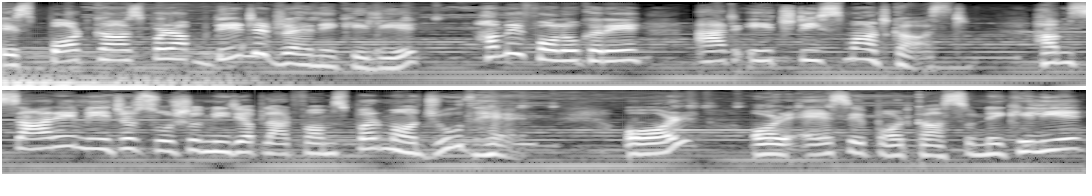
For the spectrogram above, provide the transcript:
इस पॉडकास्ट पर अपडेटेड रहने के लिए हमें फॉलो करें एट एच हम सारे मेजर सोशल मीडिया प्लेटफॉर्म्स पर मौजूद हैं और और ऐसे पॉडकास्ट सुनने के लिए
